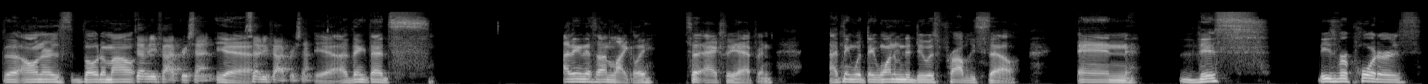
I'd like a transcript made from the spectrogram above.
the owners vote him out? 75%. Yeah. 75%. Yeah, I think that's I think that's unlikely to actually happen. I think what they want him to do is probably sell. And this these reporters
